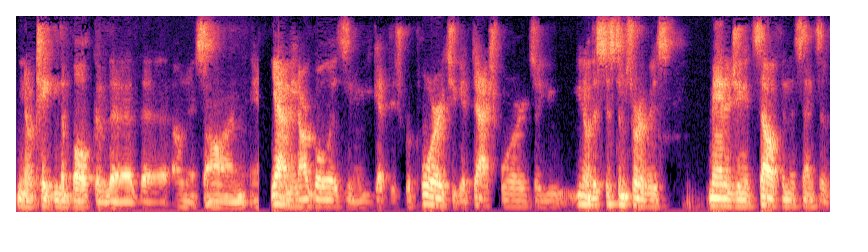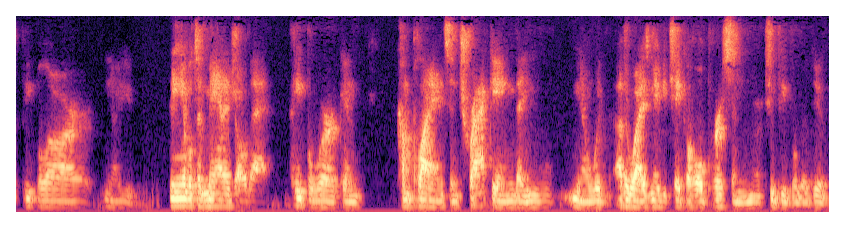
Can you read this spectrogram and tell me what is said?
you know taking the bulk of the the onus on and yeah i mean our goal is you know you get these reports you get dashboards so you you know the system sort of is managing itself in the sense of people are you know you, being able to manage all that paperwork and compliance and tracking that you you know would otherwise maybe take a whole person or two people to do.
